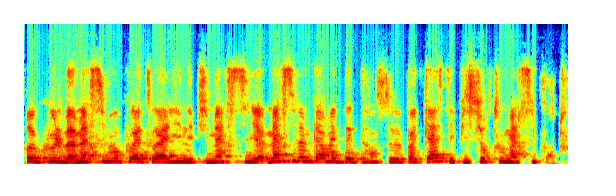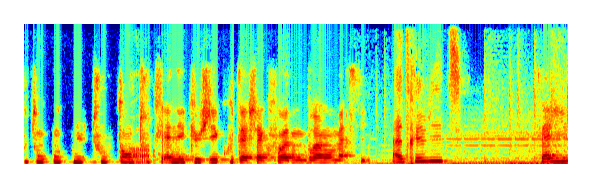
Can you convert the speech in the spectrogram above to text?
Trop cool. Bah, merci beaucoup à toi, Aline. Et puis, merci, merci de me permettre d'être dans ce podcast. Et puis, surtout, merci pour tout ton contenu, tout le temps, ah. toute l'année que j'écoute à chaque fois. Donc, vraiment, merci. À très vite. Salut.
